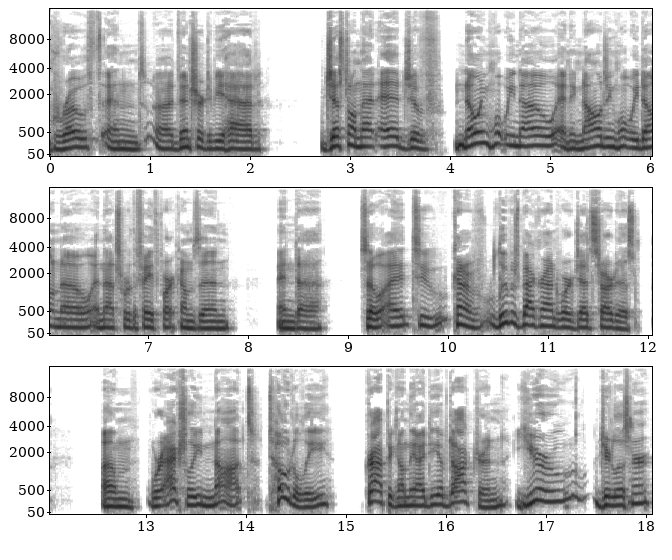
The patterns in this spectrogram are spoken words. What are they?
growth and uh, adventure to be had just on that edge of knowing what we know and acknowledging what we don't know, and that's where the faith part comes in. And uh, so, I to kind of loop us back around to where Jed started us, um, we're actually not totally crapping on the idea of doctrine. You, dear listener,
